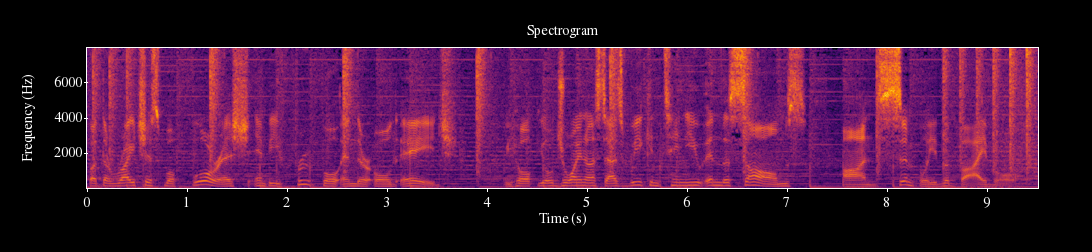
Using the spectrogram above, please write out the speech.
but the righteous will flourish and be fruitful in their old age. We hope you'll join us as we continue in the Psalms on Simply the Bible.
